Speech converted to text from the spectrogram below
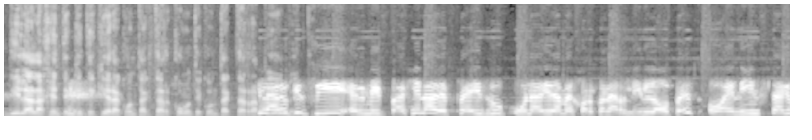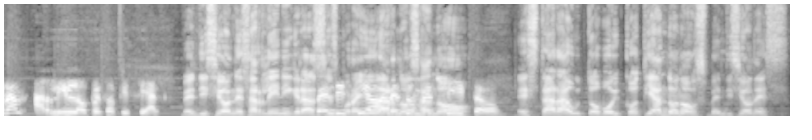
Dile a la gente que te quiera contactar, cómo te contacta rápidamente. Claro que sí, en mi página de Facebook, Una Vida Mejor con Arlene López, o en Instagram, Arlene López Oficial. Bendiciones, Arlene, y gracias por ayudarnos a no estar auto boicoteándonos. Bendiciones.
